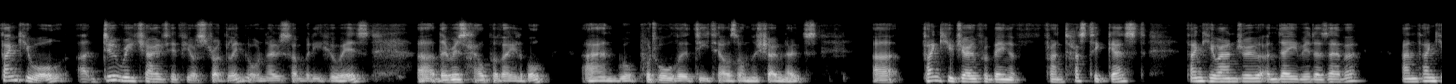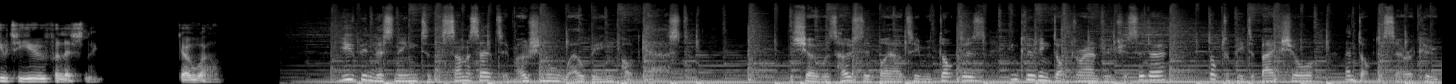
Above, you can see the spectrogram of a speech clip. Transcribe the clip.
thank you all. Uh, do reach out if you're struggling or know somebody who is. Uh, there is help available, and we'll put all the details on the show notes. Uh, thank you, Jo, for being a fantastic guest. Thank you, Andrew and David, as ever. And thank you to you for listening. Go well. You've been listening to the Somerset Emotional Wellbeing Podcast. The show was hosted by our team of doctors, including Dr. Andrew Tresidder, Dr. Peter Bagshaw, and Dr. Sarah Coop.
